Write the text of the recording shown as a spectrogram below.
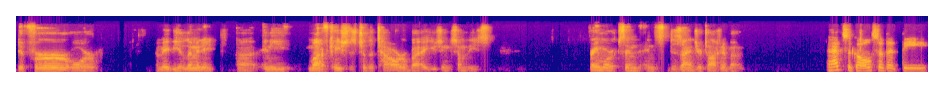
defer or maybe eliminate uh, any modifications to the tower by using some of these frameworks and, and designs you're talking about? That's the goal, so that the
